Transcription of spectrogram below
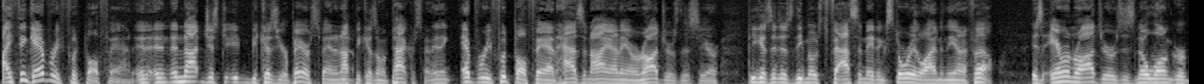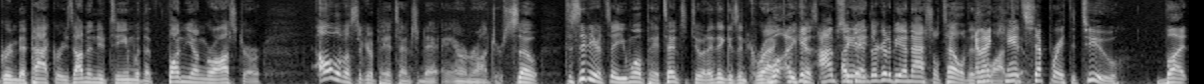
I think every football fan, and, and, and not just because you're a Bears fan and not because I'm a Packers fan, I think every football fan has an eye on Aaron Rodgers this year because it is the most fascinating storyline in the NFL. Is Aaron Rodgers is no longer a Green Bay Packer. He's on a new team with a fun young roster. All of us are going to pay attention to Aaron Rodgers. So to sit here and say you won't pay attention to it, I think is incorrect. Well, again, because I'm saying- again, they're going to be on national television. and I can't too. separate the two, but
